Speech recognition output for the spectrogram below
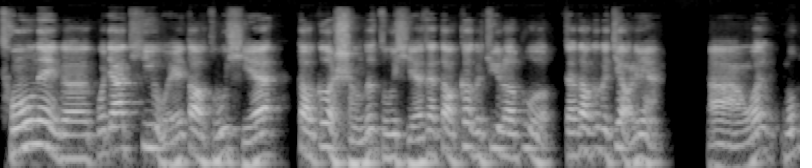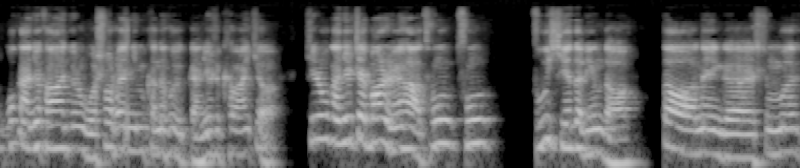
从那个国家体育委到足协，到各省的足协，再到各个俱乐部，再到各个教练，啊，我我我感觉好像就是我说出来，你们可能会感觉是开玩笑。其实我感觉这帮人啊，从从足协的领导到那个什么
